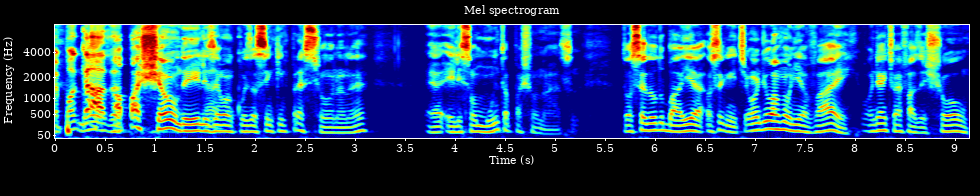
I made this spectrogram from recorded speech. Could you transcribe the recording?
é pancada. Não, a paixão deles é. uma coisa assim que impressiona, né? É, eles são muito apaixonados. Torcedor do Bahia, é o seguinte, onde o Harmonia vai, onde a gente vai fazer show,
